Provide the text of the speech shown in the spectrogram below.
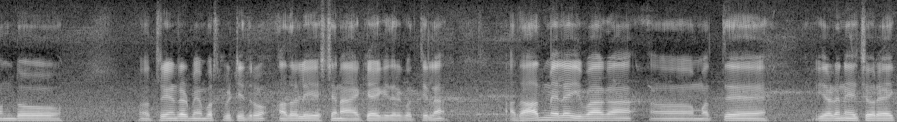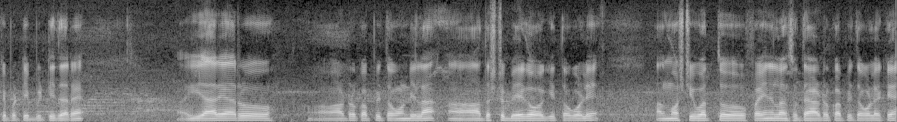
ಒಂದು ತ್ರೀ ಹಂಡ್ರೆಡ್ ಮೆಂಬರ್ಸ್ ಬಿಟ್ಟಿದ್ದರು ಅದರಲ್ಲಿ ಎಷ್ಟು ಜನ ಆಯ್ಕೆ ಆಗಿದ್ದಾರೆ ಗೊತ್ತಿಲ್ಲ. ಅದಾದಮೇಲೆ ಇವಾಗ ಮತ್ತೆ ಎರಡನೇ ಹೆಚ್ಚುವರಿ ಆಯ್ಕೆ ಪಟ್ಟಿ ಬಿಟ್ಟಿದ್ದಾರೆ. ಯಾರ್ಯಾರು ಆರ್ಡ್ರ್ ಕಾಪಿ ತೊಗೊಂಡಿಲ್ಲ. ಆದಷ್ಟು ಬೇಗ ಹೋಗಿ ತೊಗೊಳ್ಳಿ. ಆಲ್ಮೋಸ್ಟ್ ಇವತ್ತು ಫೈನಲ್ ಅನಿಸುತ್ತೆ ಆರ್ಡ್ರ್ ಕಾಪಿ ತೊಗೊಳ್ಳೋಕ್ಕೆ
